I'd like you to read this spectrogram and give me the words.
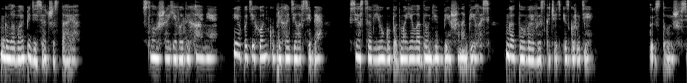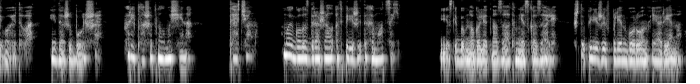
Глава 56 Слушая его дыхание, я потихоньку приходила в себя. Сердце в югу под моей ладонью бешено билось, готовое выскочить из груди. «Ты стоишь всего этого, и даже больше», — хрипло шепнул мужчина. «Ты о чем?» Мой голос дрожал от пережитых эмоций. «Если бы много лет назад мне сказали, что, пережив плен Гурон и Арену,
